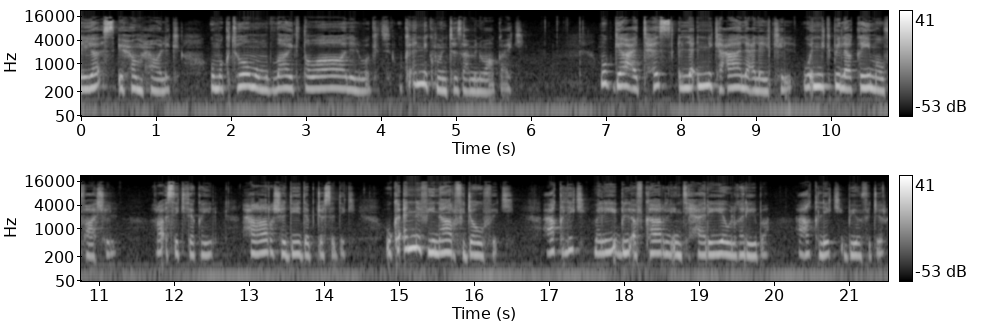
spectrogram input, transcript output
اليأس يحوم حولك ومكتوم ومتضايق طوال الوقت وكأنك منتزع من واقعك. مو بقاعد تحس إلا أنك عالة على الكل وأنك بلا قيمة وفاشل. رأسك ثقيل حرارة شديدة بجسدك وكأن في نار في جوفك. عقلك مليء بالأفكار الانتحارية والغريبة. عقلك بينفجر.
